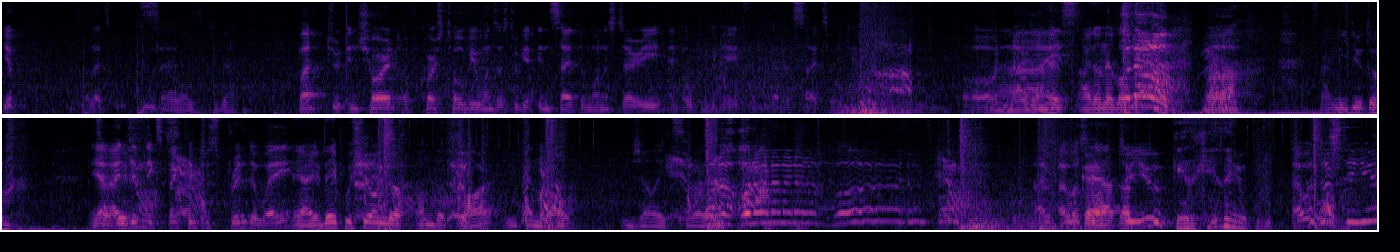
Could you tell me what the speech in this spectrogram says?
Yep. So let's do so that. let's do that. But to, in short, of course, Toby wants us to get inside the monastery and open the gate from the other side so we can. Oh, no! nice. I don't have. I don't have. Oh no! Uh, so I need you to. Yeah, So I didn't expect him to sprint away. Yeah, if they push you on the on the floor, you can roll. Usually it's Oh no! Oh no! No! No! No! no. Oh, don't fall. I, I was Okay, locked uh, to you. Kill, kill him. I was locked to you.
